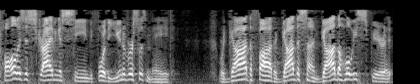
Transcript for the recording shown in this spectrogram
Paul is describing a scene before the universe was made where God the Father, God the Son, God the Holy Spirit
